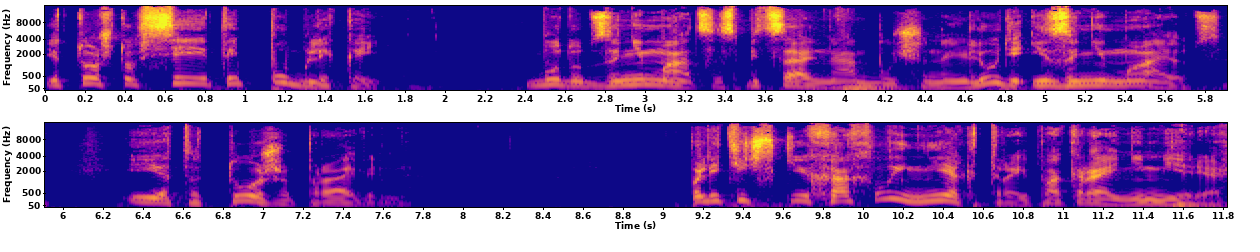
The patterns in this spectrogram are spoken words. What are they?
И то, что всей этой публикой будут заниматься специально обученные люди и занимаются. И это тоже правильно. Политические хохлы, некоторые, по крайней мере,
